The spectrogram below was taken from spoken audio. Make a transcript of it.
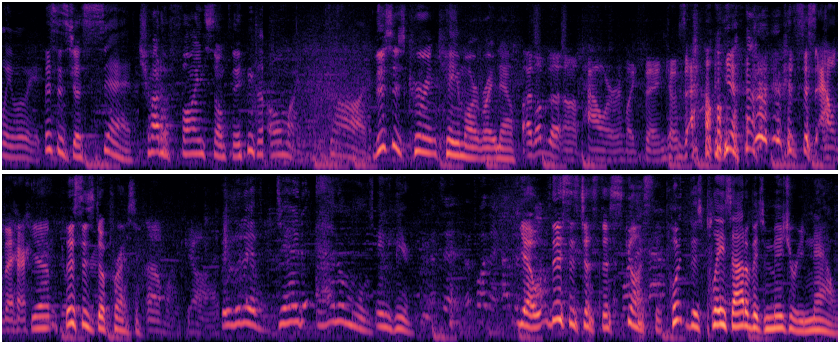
wait, wait, wait. This is just sad. Try to find something. Oh my god. This is current Kmart right now. I love the uh, power like thing goes out. Yeah. it's just out there. Yep. This is depressing. Oh my god. They literally have dead animals in here. That's it. That's why they have Yeah, this is just disgusting. Put this place out of its misery now.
